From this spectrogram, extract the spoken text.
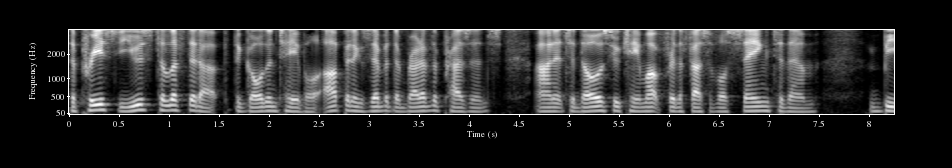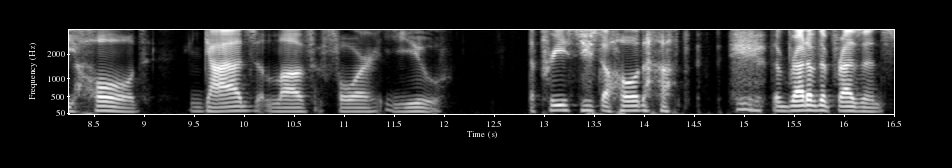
the priest used to lift it up, the golden table, up and exhibit the bread of the presence on it to those who came up for the festival, saying to them, Behold, God's love for you. The priest used to hold up the bread of the presence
